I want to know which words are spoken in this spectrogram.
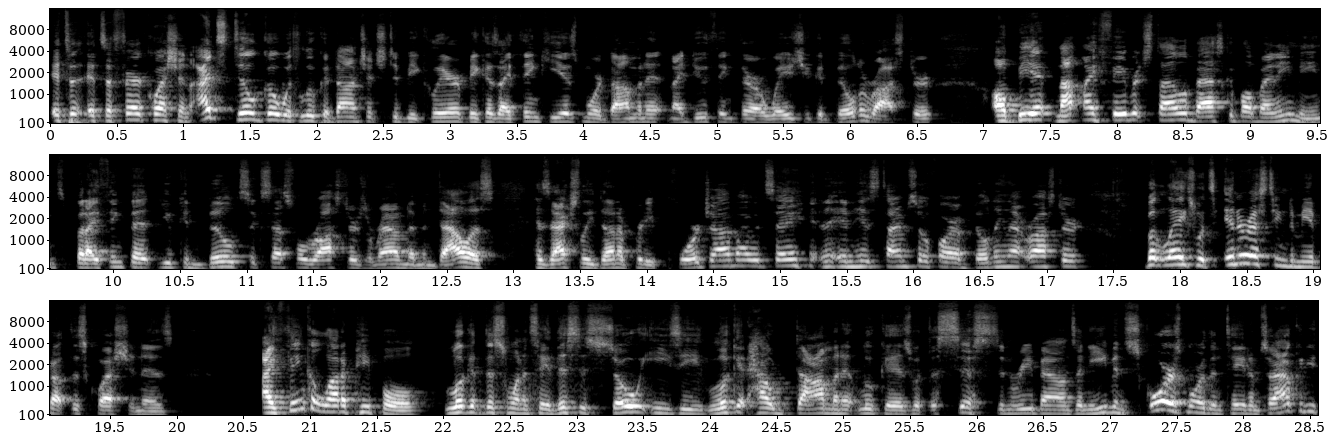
It's a it's a fair question. I'd still go with Luka Doncic to be clear because I think he is more dominant, and I do think there are ways you could build a roster, albeit not my favorite style of basketball by any means. But I think that you can build successful rosters around him, and Dallas has actually done a pretty poor job, I would say, in, in his time so far of building that roster. But legs, what's interesting to me about this question is I think a lot of people look at this one and say, This is so easy. Look at how dominant Luka is with assists and rebounds, and he even scores more than Tatum. So, how could you,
